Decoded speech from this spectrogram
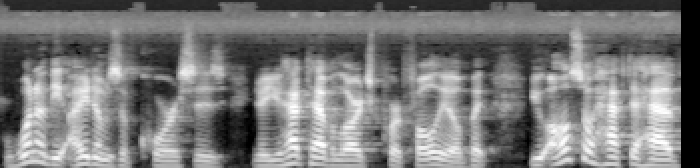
one of the items, of course, is you know you have to have a large portfolio, but you also have to have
